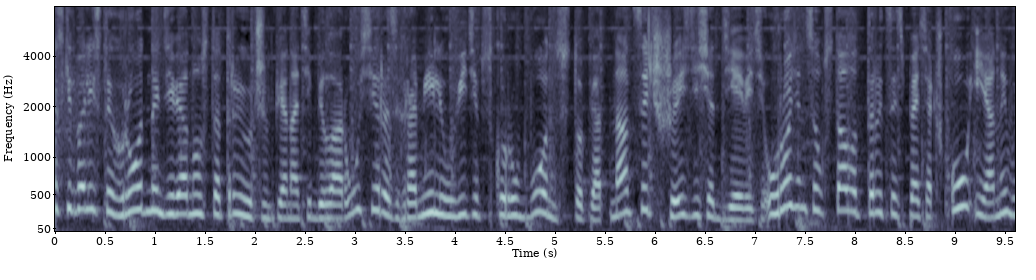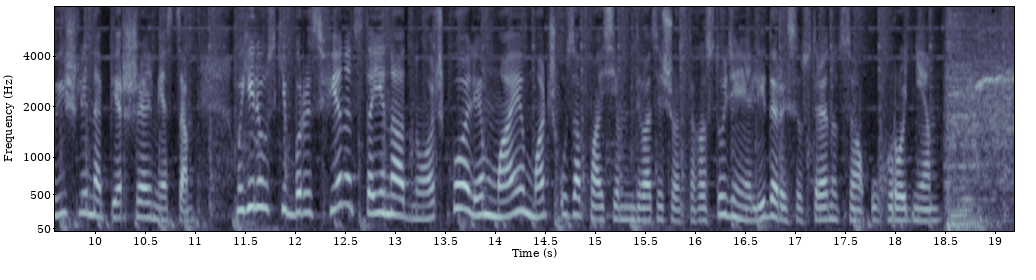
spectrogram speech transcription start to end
Баскетбалісты гродна 93 у чэмпіянаце беларусі разграмілі ў віцебску рубон 115 69 у родзінцаў стала 35 ачкоў і яны выйшлі на першае месца магілёўскі барысфен адстае на одну ачку але мае матч у запасе. 26 студзеня лідары сустрэнуцца ў гродні у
